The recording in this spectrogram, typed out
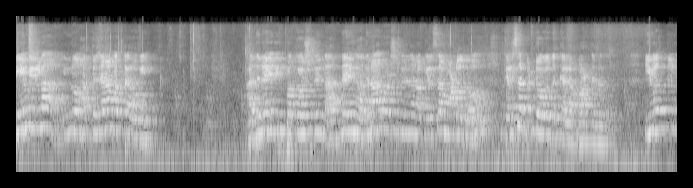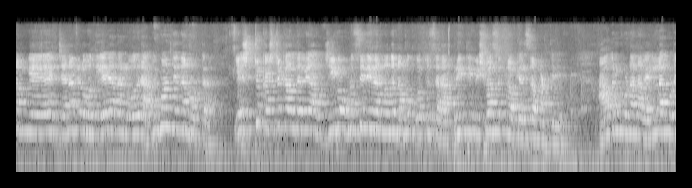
ನೀವಿಲ್ಲ ಇನ್ನು ಹತ್ತು ಜನ ಬರ್ತಾರೆ ಹೋಗಿ. ಹದಿನೈದು, ಇಪ್ಪತ್ತು ವರ್ಷದಿಂದ, ಹದಿನೈದು, ಹದಿನಾರು ವರ್ಷದಿಂದ ನಾವು ಕೆಲಸ ಮಾಡೋದು, ಕೆಲಸ ಬಿಟ್ಟು ಹೋಗೋದಕ್ಕೆಲ್ಲ ಮಾಡ್ತಿರೋದು. ಇವತ್ತು ನಮಗೆ ಜನಗಳು ಒಂದು ಏರಿಯಾದಲ್ಲಿ ಹೋದ್ರೆ ಅಭಿಮಾನದಿಂದ ನೋಡ್ತಾರೆ. ಎಷ್ಟು ಕಷ್ಟ ಕಾಲದಲ್ಲಿ ಆ ಜೀವ ಉಳಿಸಿದೀವಿ ಅನ್ನೋದು ನಮಗೆ ಗೊತ್ತು ಸರ್. ಆ ಪ್ರೀತಿ, ವಿಶ್ವಾಸಕ್ಕೆ ನಾವು ಕೆಲಸ ಮಾಡ್ತೀವಿ. ಆದರೂ ಕೂಡ ನಾವೆಲ್ಲ ಕೂಡ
